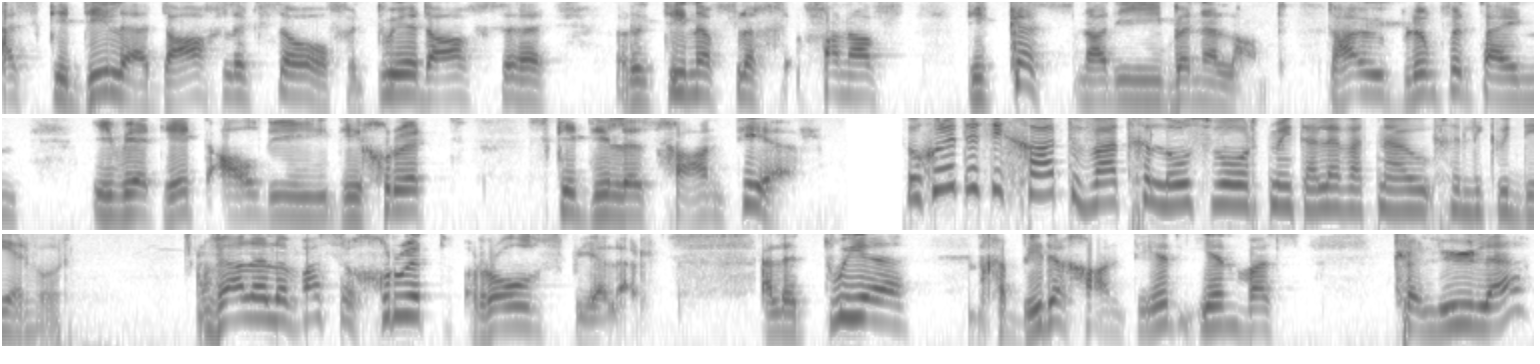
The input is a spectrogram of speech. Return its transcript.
'n skedule, 'n daaglikse of 'n tweedaagse roetinevlug vanaf die kus na die binneland. Hou Bloemfontein, jy weet, het al die die groot skedules gehanteer. Hoe groot is die gat wat gelos word met hulle wat nou gelikwideer word? Wel, hulle was 'n groot rolspeler. Hulle twee gebiede gehanteer. Een was Kalula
